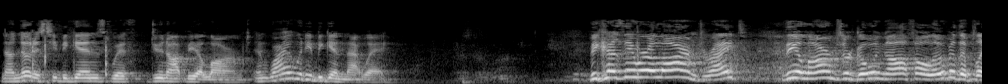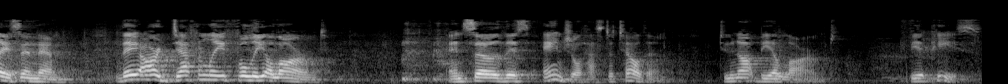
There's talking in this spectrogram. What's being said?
Now notice he begins with, do not be alarmed. And why would he begin that way? Because they were alarmed, right? The alarms are going off all over the place in them. They are definitely fully alarmed. And so this angel has to tell them, do not be alarmed. Be at peace.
